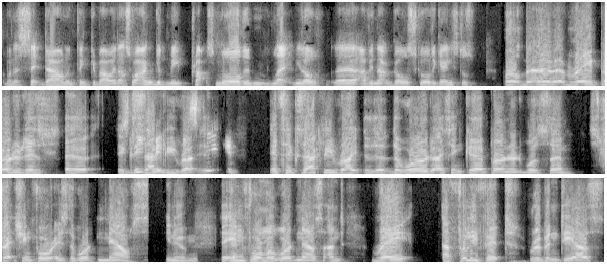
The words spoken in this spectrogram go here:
when I sit down and think about it, that's what angered me perhaps more than let you know uh, having that goal scored against us. Well, uh, Ray Bernard is uh, exactly right. It's exactly right. The the word I think uh, Bernard was um, stretching for is the word nous. You know, mm. the yeah. informal word nous. And Ray, a fully fit Ruben Dias,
